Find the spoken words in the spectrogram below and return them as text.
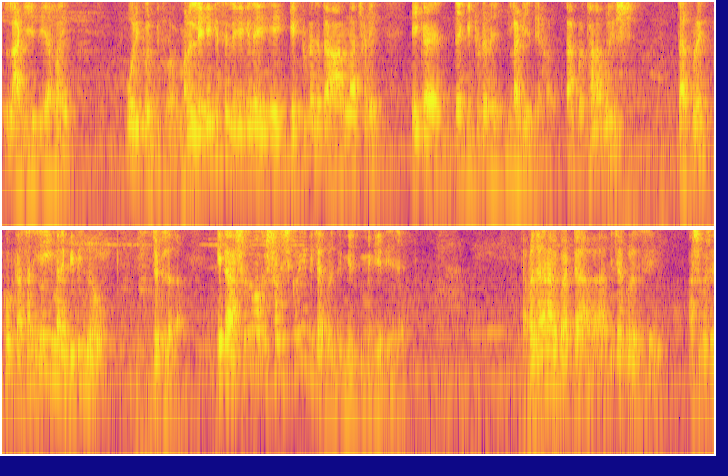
লাগিয়ে দেওয়া হয়, পরিকল্পিতভাবে। মানে লেগে গেছে, লেগে গেলে এই- গেটটুটা যাতে আর না ছাড়ে, এই গেটটুটা লাগিয়ে দেওয়া হয়। তারপরে থানা পুলিশ, তারপরে কোর্ট কাছারি, এই মানে বিভিন্ন জটিলতা। এটা শুধুমাত্র সালিশ করেই বিচার করে মিটিয়ে দিয়ে যায়। আপনারা জানেন, আমি কয়েকটা বিচার করে দিচ্ছি আশেপাশে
